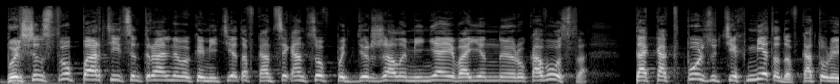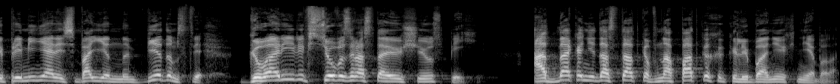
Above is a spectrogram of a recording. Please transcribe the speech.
Большинство партий Центрального комитета в конце концов поддержало меня и военное руководство, так как в пользу тех методов, которые применялись в военном ведомстве, говорили все возрастающие успехи. Однако недостатков в нападках и колебаниях не было.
